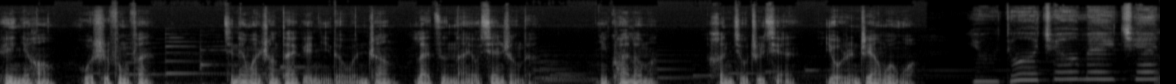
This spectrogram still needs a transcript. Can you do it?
嘿，你好，我是风帆。今天晚上带给你的文章来自男友先生的。你快乐吗？很久之前有人这样问我。有多久没见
